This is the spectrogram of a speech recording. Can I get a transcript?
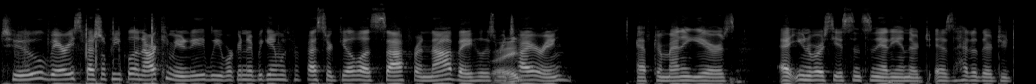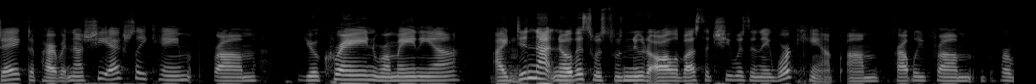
two very special people in our community. We were going to begin with Professor Gila Safran Naveh, who is Right. retiring after many years at University of Cincinnati and their, as head of their Judaic department. Now, she actually came from Ukraine, Romania. I did not know this, which was new to all of us, that she was in a work camp, um, probably from her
